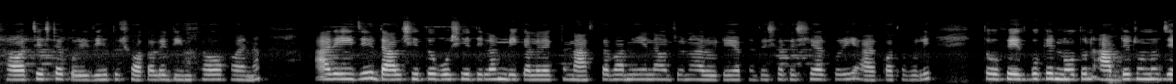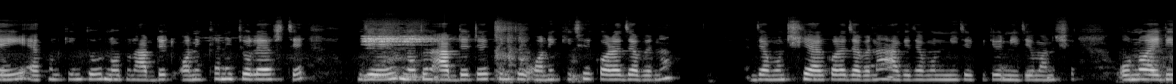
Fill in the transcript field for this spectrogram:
খাওয়ার চেষ্টা করি, যেহেতু সকালে ডিম খাওয়া হয় না। আর এই যে ডাল সিদ্ধ বসিয়ে দিলাম, বিকালের একটা নাস্তা বানিয়ে নেওয়ার জন্য, আর ওইটাই আপনাদের সাথে শেয়ার করি আর কথা বলি। তো ফেসবুকের নতুন আপডেট অনুযায়ী এখন কিন্তু নতুন আপডেট অনেকখানি চলে আসছে। যে নতুন আপডেটে কিন্তু অনেক কিছুই করা যাবে না। যেমন শেয়ার করা যাবে না। আগে যেমন নিজের ভিডিও নিজে মানুষের অন্য আইডি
